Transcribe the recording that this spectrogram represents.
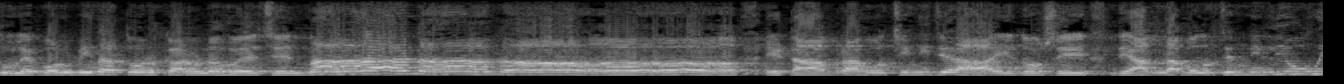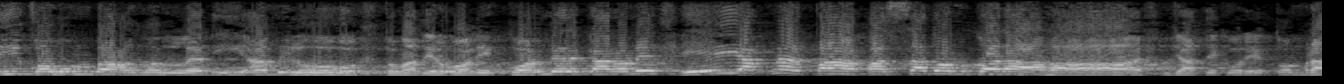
তুলে বলবি না, তোর কারণে হয়েছে না না না। এটা আমরা হচ্ছি নিজেরাই দোষে দিয়ে আল্লাহ বলছেন নীলিউই কহুম বাযাল্লাযী আমিলু। তোমাদের অনেক কর্মের কারণে এই আপনার পাপ আস্বাদন করা হয়। যাতে করে তোমরা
